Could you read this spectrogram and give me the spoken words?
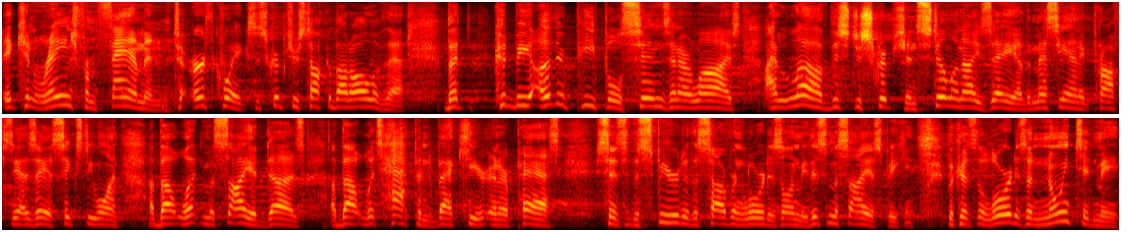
it can range from famine to earthquakes. The scriptures talk about all of that. But could be other people's sins in our lives. I love this description still in Isaiah, the messianic prophecy, Isaiah 61, about what Messiah does, about what's happened back here in our past. It says, The Spirit of the sovereign Lord is on me. This is Messiah speaking, because the Lord has anointed me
